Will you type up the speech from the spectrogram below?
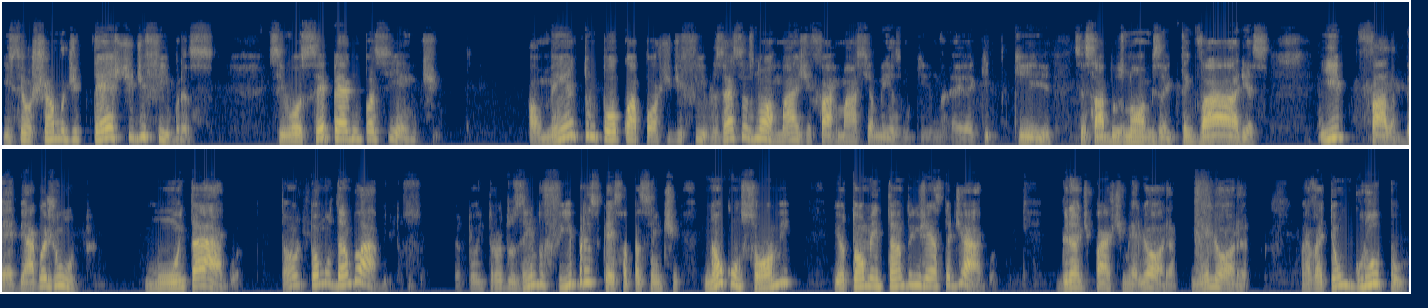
Isso eu chamo de teste de fibras. Se você pega um paciente, aumenta um pouco o aporte de fibras, essas normais de farmácia mesmo, que, é, que, que você sabe os nomes aí, que tem várias, e fala, bebe água junto, muita água. Então, estou mudando hábitos. Eu estou introduzindo fibras que essa paciente não consome e eu estou aumentando a ingesta de água. Grande parte melhora? Melhora. Mas vai ter um grupo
